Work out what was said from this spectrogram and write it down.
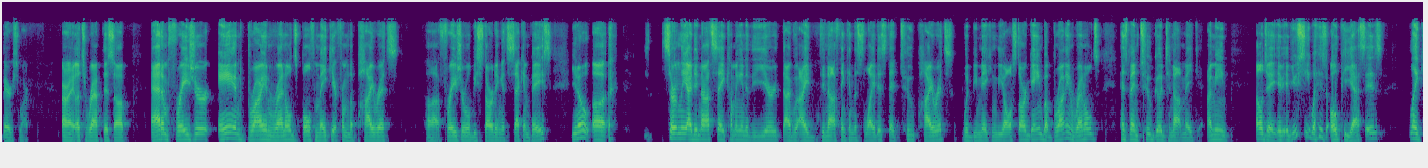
very smart. All right, let's wrap this up. Adam Frazier and Bryan Reynolds both make it from the Pirates. Uh, Frazier will be starting at second base. You know, uh, certainly I did not say coming into the year, I, w- I did not think in the slightest that two Pirates would be making the All Star game, but Bryan Reynolds has been too good to not make it. I mean, LJ, if, if you see what his OPS is, like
